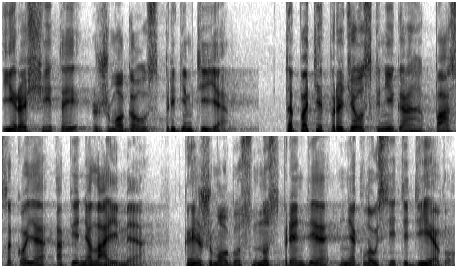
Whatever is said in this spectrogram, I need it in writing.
įrašytai žmogaus prigimtyje. Ta pati pradžios knyga pasakoja apie nelaimę, kai žmogus nusprendė neklausyti Dievo.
